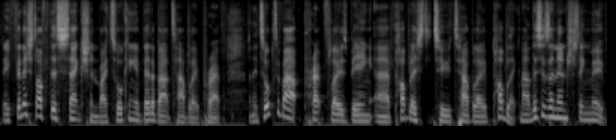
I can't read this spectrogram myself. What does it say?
They finished off this section by talking a bit about Tableau Prep and they talked about prep flows being uh, published to Tableau Public. Now this is an interesting move.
